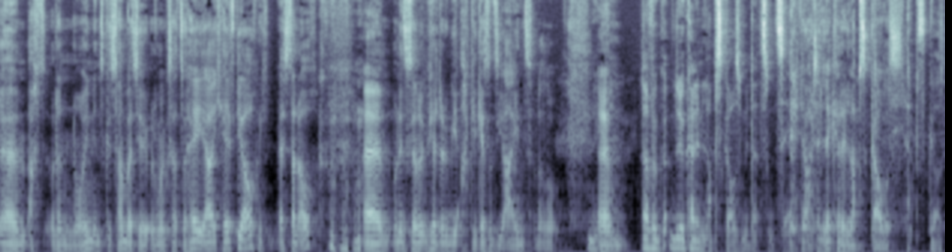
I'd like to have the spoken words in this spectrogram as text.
Ähm, acht oder neun insgesamt, weil sie ja irgendwann gesagt so, hey, ja, ich helfe dir auch, ich esse dann auch. ähm, und insgesamt habe ich halt dann irgendwie acht gegessen und sie eins oder so. Ähm, Dafür kann den Lapskaus mit dazu zählen. ja, auch der leckere Lapsgaus. Lapskaus.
